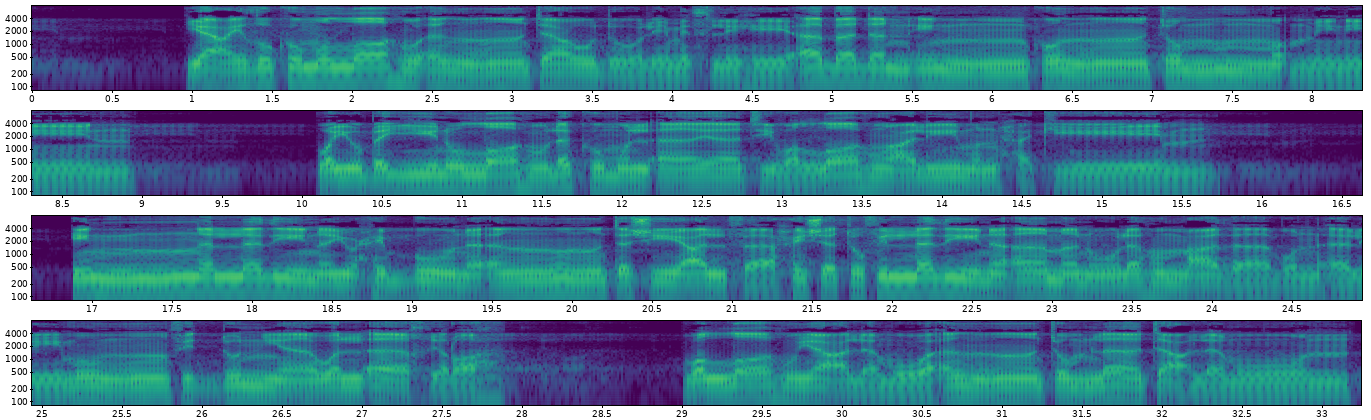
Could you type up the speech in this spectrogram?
يعظكم الله أن تعودوا لمثله أبدا إن كنتم مؤمنين. ويبين الله لكم الآيات والله عليم حكيم. إن الذين يحبون أن تشيع الفاحشة في الذين آمنوا لهم عذاب أليم في الدنيا والآخرة. والله يعلم وأنتم لا تعلمون.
